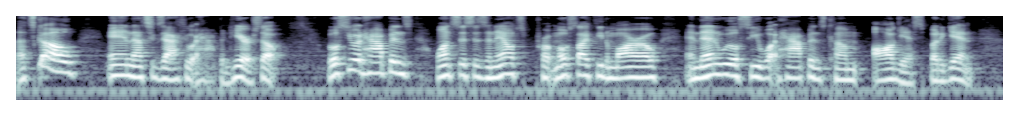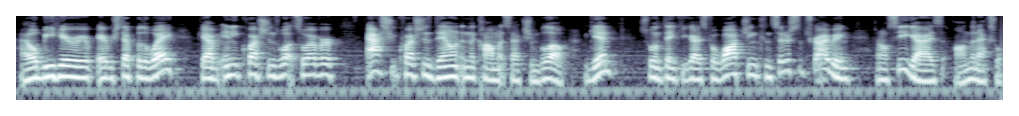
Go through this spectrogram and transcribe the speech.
let's go, and that's exactly what happened here. So we'll see what happens once this is announced, most likely tomorrow, and then we'll see what happens come August. But again, I will be here every step of the way. If you have any questions whatsoever, ask your questions down in the comment section below. Again, just want to thank you guys for watching. Consider subscribing, and I'll see you guys on the next one.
